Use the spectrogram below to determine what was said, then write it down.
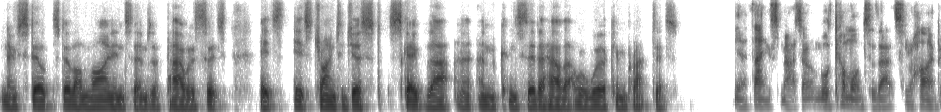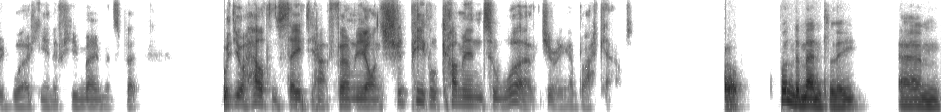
you know still still online in terms of powers. So it's it's it's trying to just scope that and, and consider how that will work in practice. Yeah, thanks, Matt. And we'll come on to that sort of hybrid working in a few moments. But with your health and safety hat firmly on, should people come into work during a blackout? Well, fundamentally, um,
